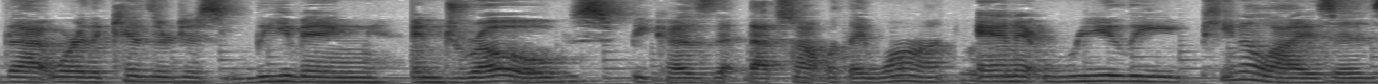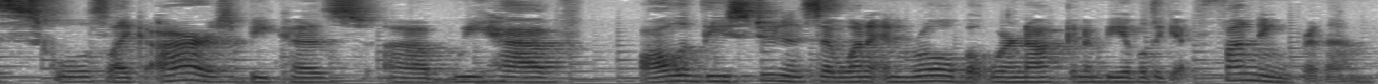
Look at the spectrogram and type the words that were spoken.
that where the kids are just leaving in droves because that's not what they want. And it really penalizes schools like ours because uh, we have all of these students that want to enroll, but we're not going to be able to get funding for them.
